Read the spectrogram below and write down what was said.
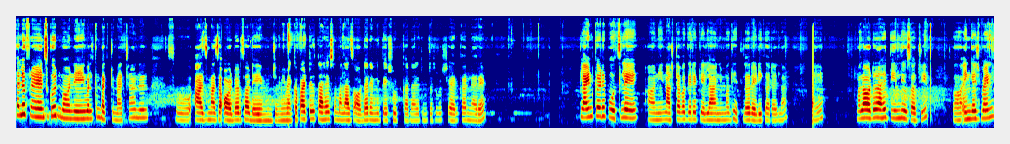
Hello friends good morning welcome back to my channel so आज माझा ऑर्डरचा डे म्हणजे मी मेकअप आर्टिस्ट आहे. सो मला आज ऑर्डर आहे. मी ते शूट करणार आहे. तुमच्यासोबत शेअर करणार आहे. क्लायंटकडे पोचले आणि नाश्ता वगैरे केला आणि मग घेतलं रेडी करायला. आहे. मला ऑर्डर आहे तीन दिवसाची. एंगेजमेंट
